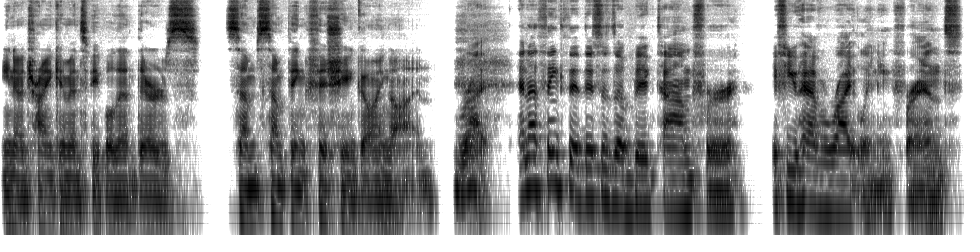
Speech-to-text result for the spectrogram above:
you know try and convince people that there's some something fishy going on. Right. And I think that this is a big time for if you have right leaning friends.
